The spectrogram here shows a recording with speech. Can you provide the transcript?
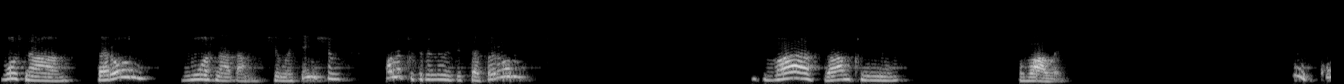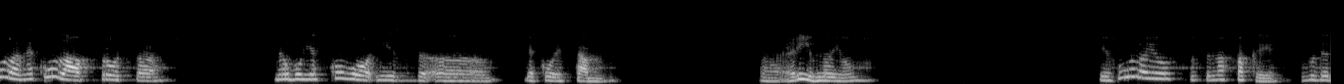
можна пером, можна там чимось іншим, але потренуйтеся пером. Два замкнені вали. Кола не кола, а просто не обов'язково із е, якоюсь там е, рівною фігурою, тобто навпаки. Буде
